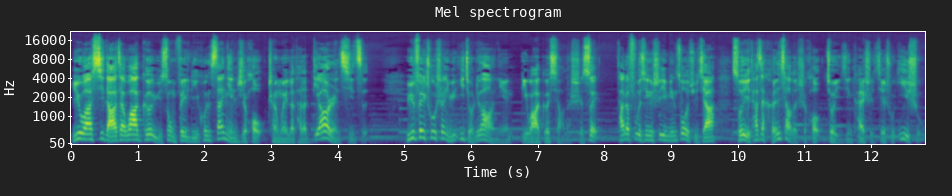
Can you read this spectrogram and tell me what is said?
于瓦西达在蛙哥与宋飞离婚三年之后，成为了他的第二任妻子。于飞出生于一九六二年，比蛙哥小了十岁。他的父亲是一名作曲家，所以他在很小的时候就已经开始接触艺术。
